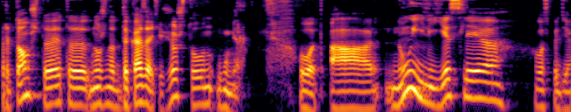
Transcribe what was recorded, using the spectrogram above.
при том, что это нужно доказать еще, что он умер. Вот. А, ну или если, господи,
